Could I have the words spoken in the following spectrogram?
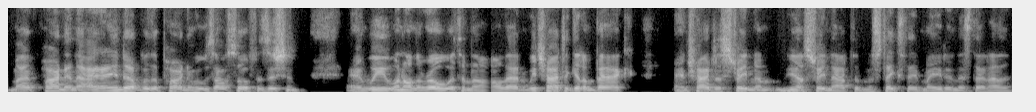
My partner and I, I ended up with a partner who was also a physician, and we went on the road with him and all that. And we tried to get him back and tried to straighten them, you know, straighten out the mistakes they've made and this, that, and other.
